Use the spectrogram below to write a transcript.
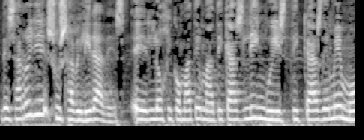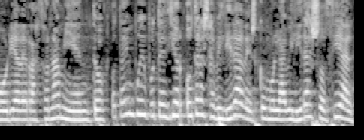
desarrolle sus habilidades eh, lógico-matemáticas, lingüísticas, de memoria, de razonamiento, o también puede potenciar otras habilidades como la habilidad social,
